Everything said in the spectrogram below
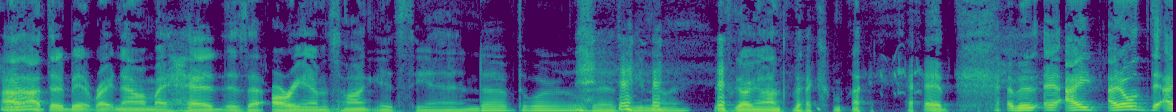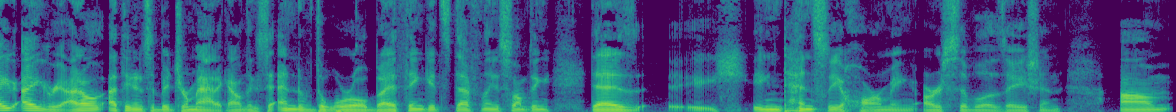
I, I have to admit, right now in my head is that REM song. It's the end of the world as we know it. It's going on in the back of my head. I, mean, I, I don't. Th- I, I agree. I don't. I think it's a bit dramatic. I don't think it's the end of the world, but I think it's definitely something that is uh, intensely harming our civilization. Um,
